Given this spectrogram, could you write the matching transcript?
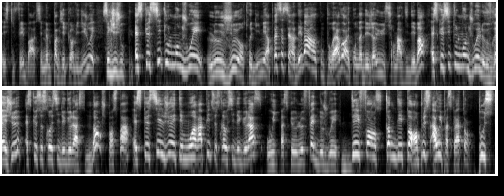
Et ce qui fait, bah, c'est même pas que j'ai plus envie d'y jouer, c'est que j'y joue plus. Est-ce que si tout le monde jouait le jeu, entre guillemets, après ça, c'est un débat hein, qu'on pourrait avoir et qu'on a déjà eu sur Mardi Débat. Est-ce que si tout le monde jouait le vrai jeu, est-ce que ce serait aussi dégueulasse? Non, je pense pas. Est-ce que si le jeu était moins rapide, ce serait aussi dégueulasse? Oui, parce que le fait de jouer défense comme des porcs, en plus, ah oui, parce que attends, pousse,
